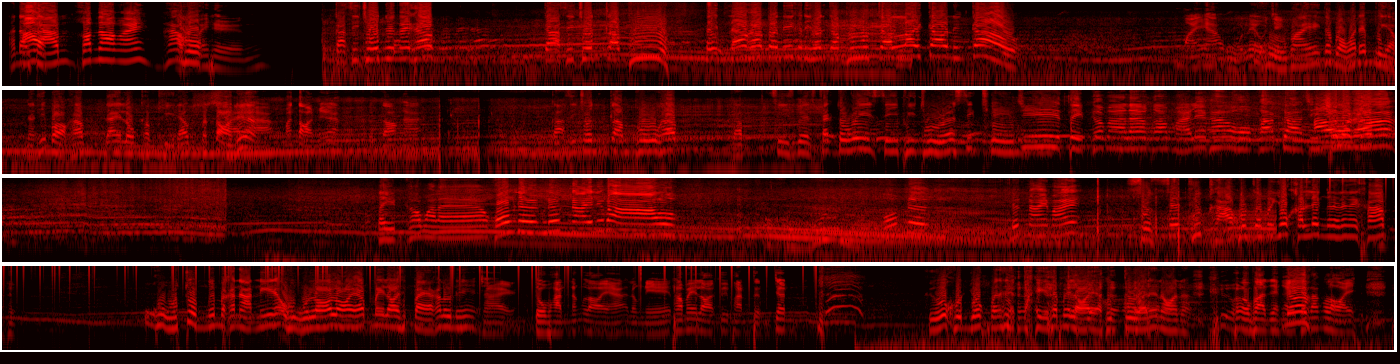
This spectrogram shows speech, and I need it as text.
อันดับเอ้สามคำนองไหมห้าหกไม่ถึง กสิชนยังไงครับกสิชนกัมพูติดแล้วครับตอนนี้กสิชนกัมพูจะไล่ 919 ไหมฮะโอ้โหเร็วโอ้โหจริงไหมจะบอกว่าได้เปรียบอย่างที่บอกครับได้ลงขับขี่แล้วมันต่อเนื่องใช่ฮะมันต่อเนื่องถูกต้องฮะกสิชนกัมพูครับกับ 41 Factory CP2 Racing Team จี้ติดเข้ามาแล้วครับ หมายเลข 56 ครับจากสีเอาชแล้นวครับ ฮะ ติดเข้ามาแล้วโค้งหนึ่งลึกในหรือเปล่าโค้งหนึ่งลึกในไหมสุดเส้นทึบขาคุณจะไม่ยกคันเร่งกันเลยได้ไงครับโอ้โหจุ่มกันมาขนาดนี้นะโอ้โหล้อลอยครับไม่ลอย18ครับรุ่นนี้ ใช่ ตัวพันต้องลอยฮะ ตรงนี้ถ้าไม่ลอยคือพันตึมเจนคือว่าคุณยกมาตั้งแต่ไกลถ้าไม่ลอยอะคุณกลัวแน่นอนอะคือเราพันยังไงเนอะก็ต้องลอย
